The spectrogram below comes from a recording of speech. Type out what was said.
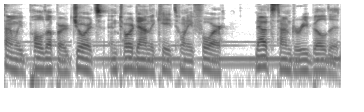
time we pulled up our jorts and tore down the K24. Now it's time to rebuild it.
